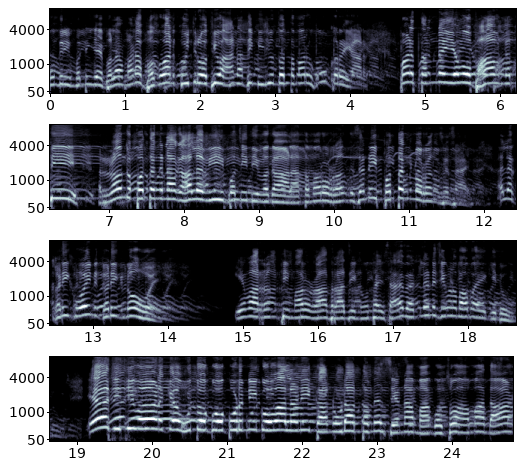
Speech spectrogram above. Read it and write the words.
ઊંદરી મટી જાય. ભલા માણા ભગવાન કૂતરો થયો આનાથી બીજું તો તમારું શું કરે યાર? પણ તમને એવો ભાવ નથી. રંગ પતંગ ના ગાલે વી પચી દી વગાડ. આ તમારો રંગ છે ને પતંગ નો રંગ છે સાહેબ. એટલે ઘડીક હોય ને ઘડીક ન હોય. એવા રંગથી મારો રાત રાજી નો થાય સાહેબ એટલે ને જીવણ બાબાએ કીધું. એ જી જીવણ કે હું તો ગોકુળની ગોવાલણી કાનુડા તમે સેના માંગો છો? આમાં દાણ.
